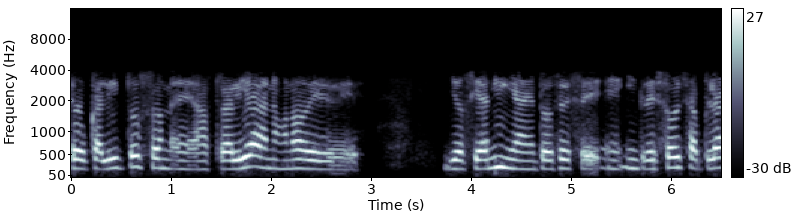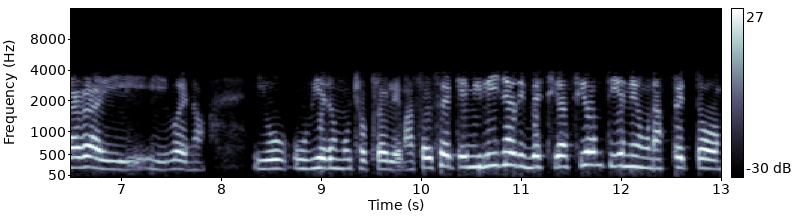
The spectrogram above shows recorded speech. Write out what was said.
eucaliptos son eh, australianos, ¿no? De, Oceanía, entonces eh, ingresó esa plaga y, y bueno, y hubieron muchos problemas. O sea que mi línea de investigación tiene un aspecto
